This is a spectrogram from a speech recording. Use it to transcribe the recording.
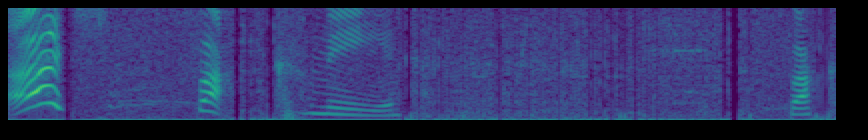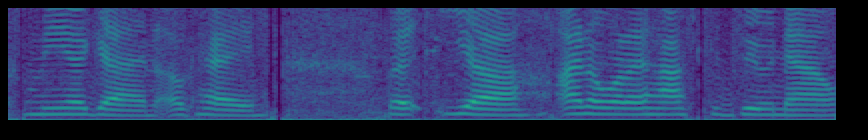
Ah, fuck me. Fuck me again. Okay. But yeah, I know what I have to do now.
